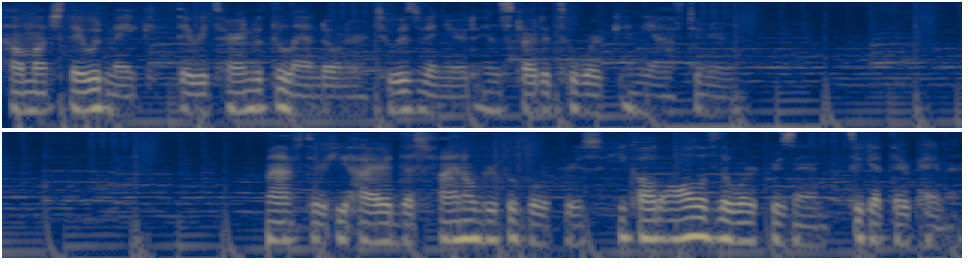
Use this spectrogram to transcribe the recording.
how much they would make, they returned with the landowner to his vineyard and started to work in the afternoon. After he hired this final group of workers, he called all of the workers in to get their payment.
